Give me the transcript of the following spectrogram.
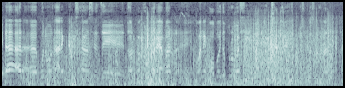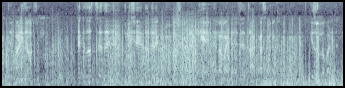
এটা পরিবর্তে আরেকটা বিষয় আছে যে ধরপাকড় করে আবার অনেক অবৈধ প্রবাসী ইচ্ছা করে পুলিশের কাছে ধরা দেয় যে বাড়ি যাওয়ার জন্য। দেখা যাচ্ছে যে পুলিশে তাদের এক সামনে নিয়ে নামায় দেয় যে যা কাজ করে কি জন্য বাড়ি যাবে?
